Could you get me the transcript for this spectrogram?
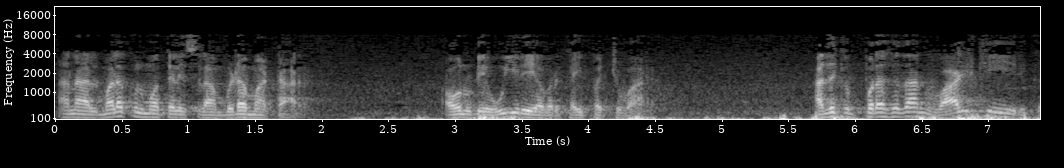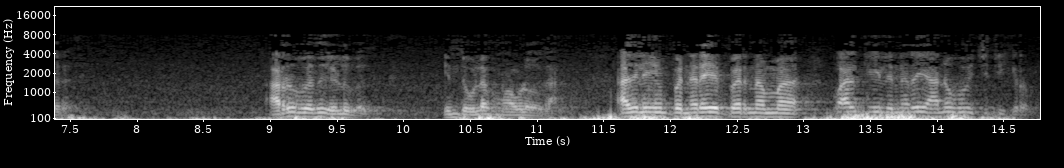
ஆனால் மலக்குல் மோத் அலி இஸ்லாம் விட மாட்டார் அவனுடைய உயிரை அவர் கைப்பற்றுவார். அதுக்கு பிறகுதான் வாழ்க்கையே இருக்கிறது. அறுபது எழுபது. இந்த உலகம் அவ்வளவுதான். அதுலயும் இப்ப நிறைய பேர் நம்ம வாழ்க்கையில நிறைய அனுபவிச்சுட்டு இருக்கிறோம்.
